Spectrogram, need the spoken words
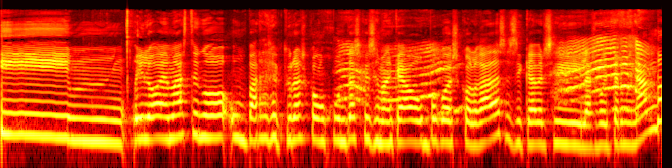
Y, mm, y luego además tengo un par de lecturas conjuntas que se me han quedado un poco descolgadas, así que a ver si las voy terminando.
